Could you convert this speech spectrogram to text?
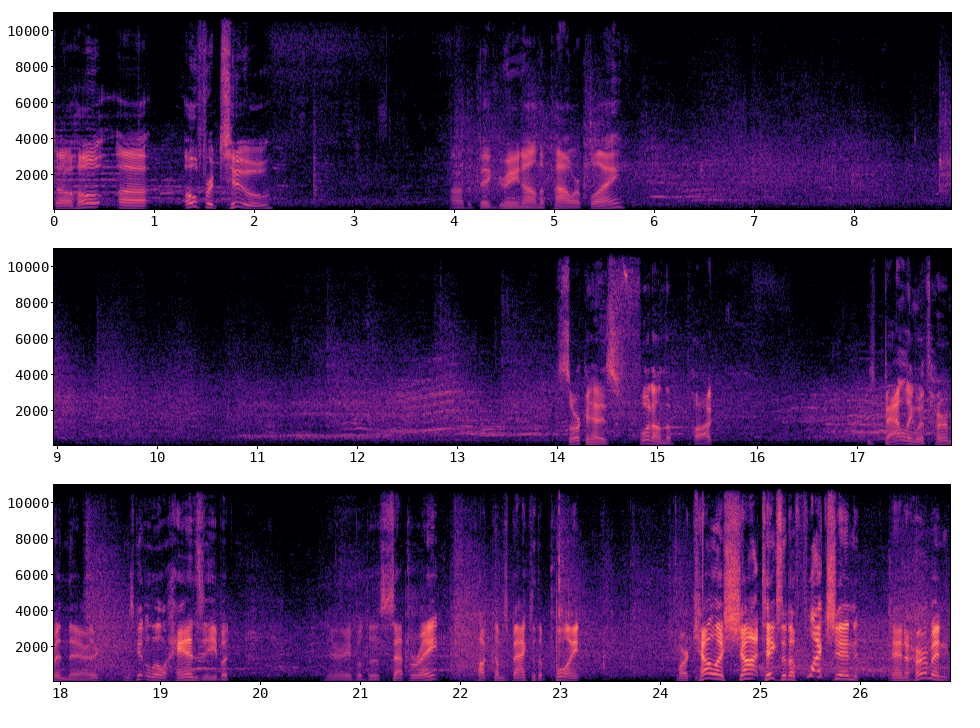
So Ho, uh, 0 for 2 are the big green on the power play. Sorkin had his foot on the puck. He's battling with Herman there. He's getting a little handsy, but they're able to separate. Puck comes back to the point. Markella shot takes a deflection, and Herman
